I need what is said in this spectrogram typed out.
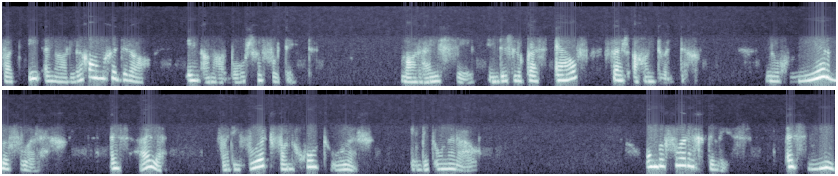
wat u in haar liggaam gedra en aan haar bors gevoed het." Maar hy sê in dis Lukas 11 vers 28 nog meer bevoorreg is hulle wat die woord van God hoor en dit onderhou. Om bevoorreg te wees is nie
